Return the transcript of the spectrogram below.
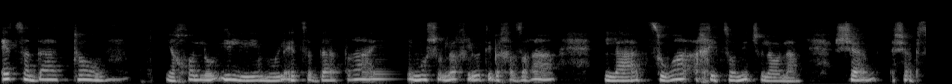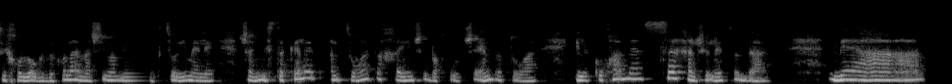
עץ הדעת טוב יכול להועיל לי מול עץ הדעת רע, אם הוא שולח לי אותי בחזרה לצורה החיצונית של העולם, שה, שהפסיכולוג וכל האנשים המקצועיים האלה, שאני מסתכלת על צורת החיים שבחוץ, שאין בתורה, היא לקוחה מהשכל של עץ הדעת, מהדמיון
